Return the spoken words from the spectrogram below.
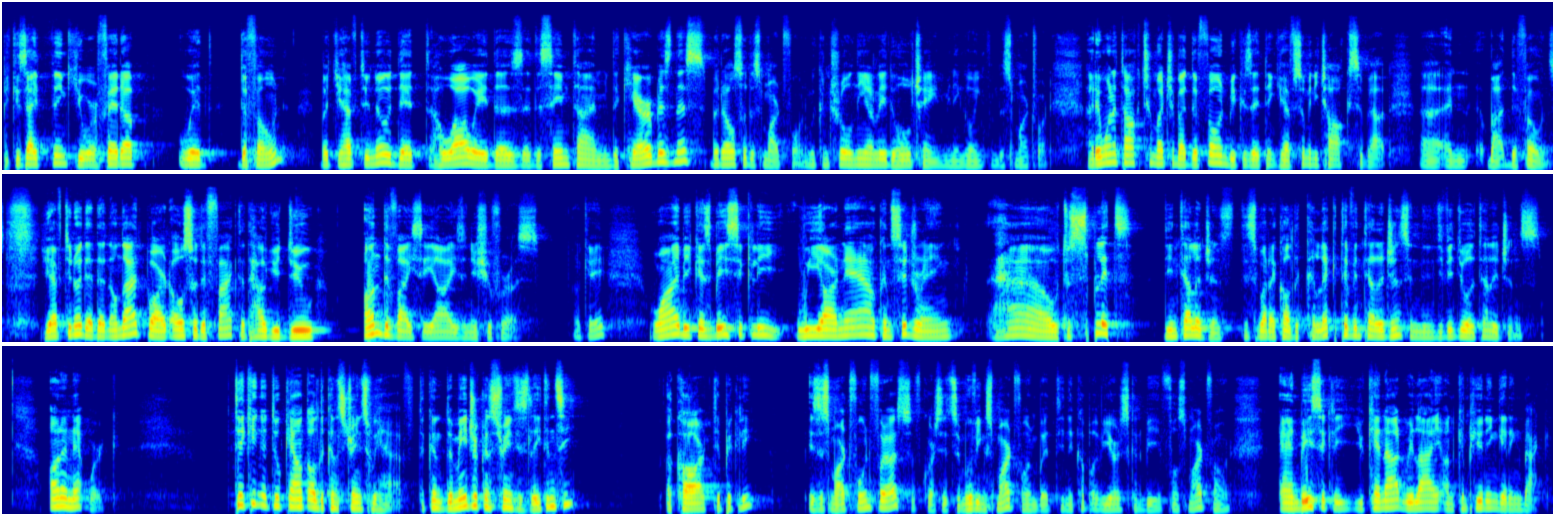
because I think you were fed up with the phone but you have to know that Huawei does at the same time the carrier business, but also the smartphone. We control nearly the whole chain, meaning going from the smartphone. I don't want to talk too much about the phone because I think you have so many talks about uh, and about the phones. You have to know that, that on that part, also the fact that how you do on-device AI is an issue for us. Okay, why? Because basically we are now considering how to split the intelligence. This is what I call the collective intelligence and the individual intelligence on a network taking into account all the constraints we have. The, con the major constraint is latency. A car typically is a smartphone for us. Of course, it's a moving smartphone, but in a couple of years, it's going to be a full smartphone. And basically, you cannot rely on computing getting back.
